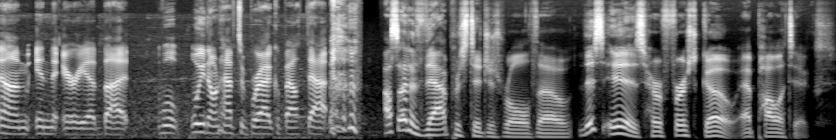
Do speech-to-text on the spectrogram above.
um, in the area, but well, we don't have to brag about that. Outside of that prestigious role, though, this is her first go at politics.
